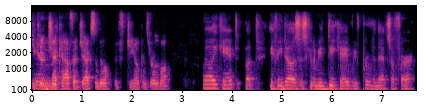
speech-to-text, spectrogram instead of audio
DK Aaron Metcalf at Jacksonville if Geno can throw the ball. Well, he can't, but if he does, it's going to be DK. We've proven that so far.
